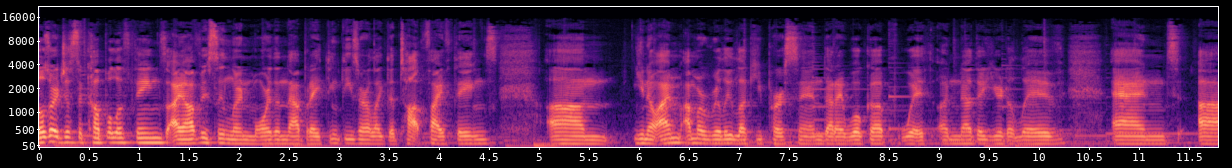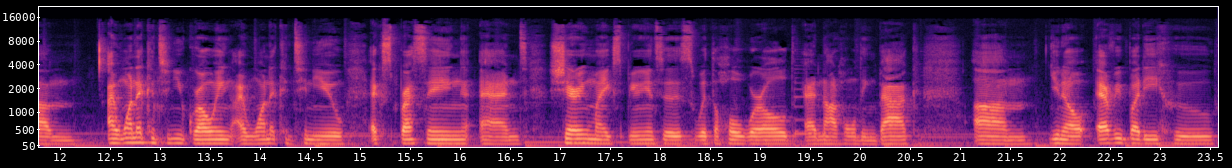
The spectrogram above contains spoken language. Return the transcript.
those are just a couple of things. I obviously learned more than that, but I think these are like the top five things. Um, you know, I'm I'm a really lucky person that I woke up with another year to live, and um, I want to continue growing. I want to continue expressing and sharing my experiences with the whole world and not holding back. Um, you know, everybody who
